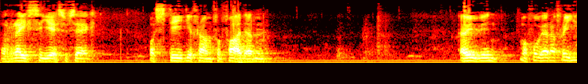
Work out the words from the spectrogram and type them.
og reiser Jesus seg og stiger fram for Faderen. Øyvind må få være fri.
